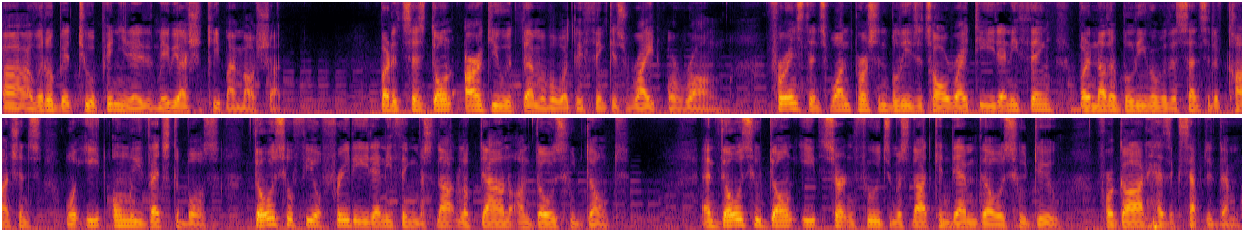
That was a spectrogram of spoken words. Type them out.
a little bit too opinionated. Maybe I should keep my mouth shut. But it says, "Don't argue with them about what they think is right or wrong." For instance, one person believes it's all right to eat anything, but another believer with a sensitive conscience will eat only vegetables. Those who feel free to eat anything must not look down on those who don't. And those who don't eat certain foods must not condemn those who do, for God has accepted them.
